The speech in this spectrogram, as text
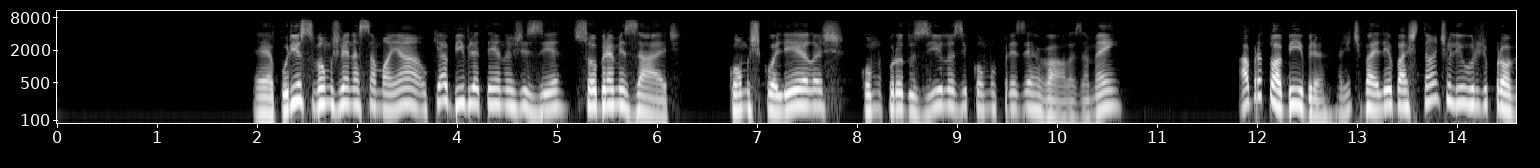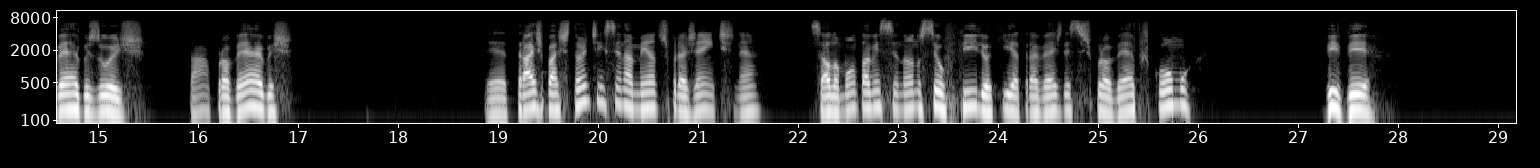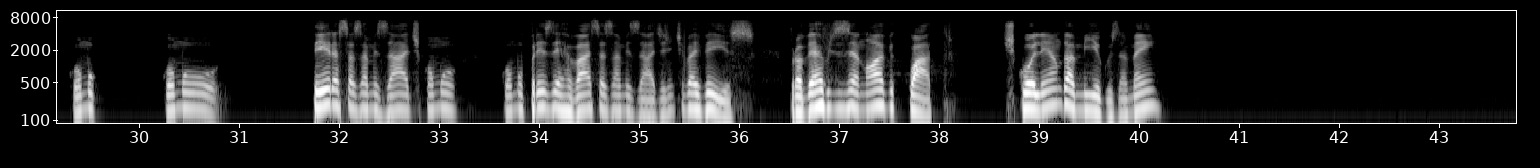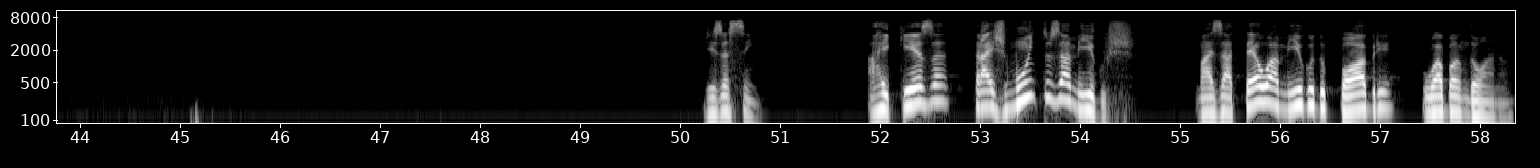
É, por isso, vamos ver nessa manhã o que a Bíblia tem a nos dizer sobre amizade, como escolhê-las, como produzi-las e como preservá-las. Amém? Abra a tua Bíblia, a gente vai ler bastante o livro de Provérbios hoje. Tá? Provérbios é, traz bastante ensinamentos para a gente. Né? Salomão estava ensinando seu filho aqui, através desses provérbios, como viver, como, como ter essas amizades, como, como preservar essas amizades. A gente vai ver isso. Provérbios 19, 4. Escolhendo amigos, amém? Diz assim: A riqueza traz muitos amigos, mas até o amigo do pobre o abandona.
